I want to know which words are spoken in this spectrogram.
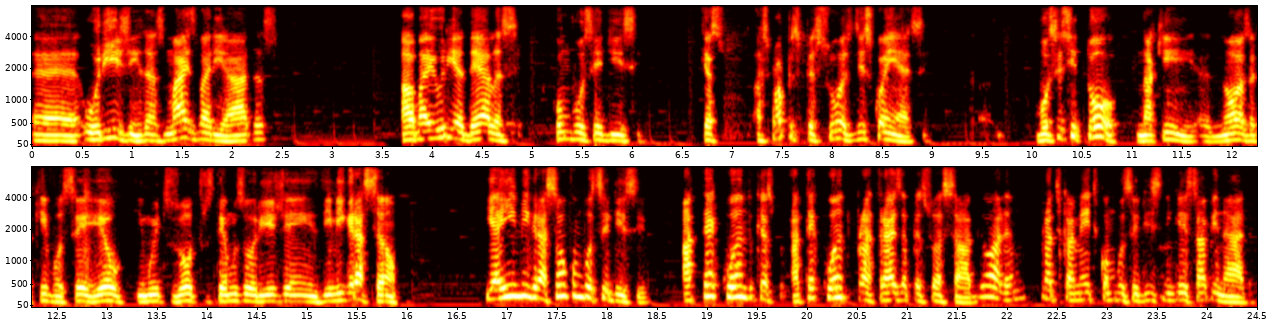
é, origens das mais variadas. A maioria delas, como você disse, que as, as próprias pessoas desconhecem. Você citou, aqui, nós aqui, você, eu e muitos outros, temos origens de imigração. E aí, imigração, como você disse, até quando que as, até quanto para trás a pessoa sabe? Olha, praticamente, como você disse, ninguém sabe nada.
